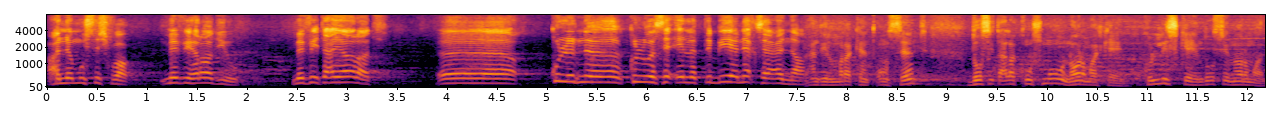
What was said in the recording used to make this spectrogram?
عندنا مستشفى ما فيه راديو ما فيه طيارات آه كل كل الوسائل الطبية ناقصة عندنا. عندي المرأة كانت enceinte dossier تاع l'accouchement normal كاين. كلش كاين dossier normal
